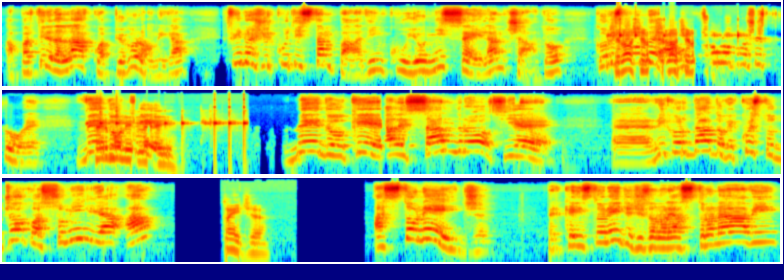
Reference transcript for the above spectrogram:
A partire dall'acqua più economica fino ai circuiti stampati in cui ogni 6 lanciato Ce l'ho, ce l'ho, corrisponderà ce l'ho, a un solo processore. Vedo Fermo che, vedo che Alessandro si è eh, ricordato che questo gioco assomiglia a, Age. A Stone Age. Perché in Stone Age ci sono le astronavi,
